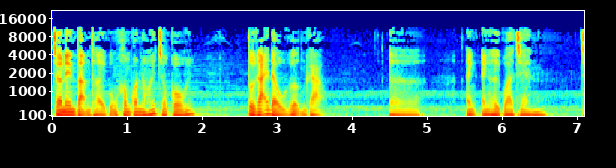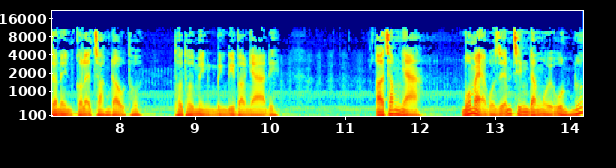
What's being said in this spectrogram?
Cho nên tạm thời cũng không có nói cho cô ấy. Tôi gãi đầu gượng gạo. Ờ Anh anh hơi quá chén. Cho nên có lẽ choáng đầu thôi. Thôi thôi mình mình đi vào nhà đi. Ở trong nhà, Bố mẹ của Diễm Trinh đang ngồi uống nước.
